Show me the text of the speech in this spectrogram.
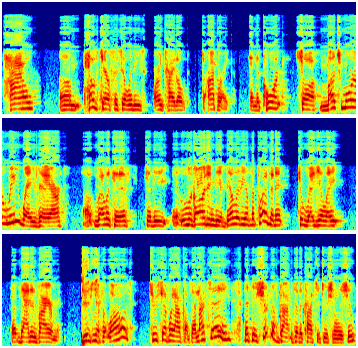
how um, healthcare facilities are entitled to operate. And the court saw much more leeway there uh, relative to the regarding the ability of the president to regulate uh, that environment. Two separate laws, two separate outcomes. I'm not saying that they shouldn't have gotten to the constitutional issue.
